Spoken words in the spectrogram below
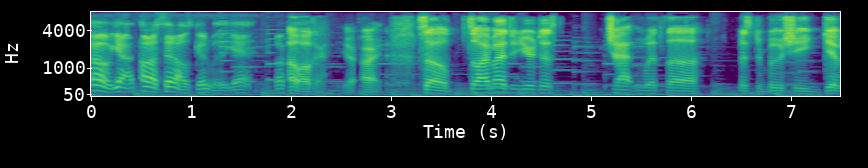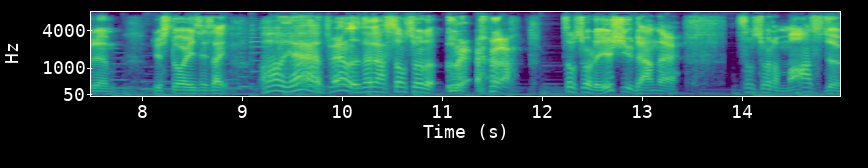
Oh yeah, I thought I said I was good with it. Yeah. Fuck Oh, okay. Yeah, all right. So, so I imagine you're just chatting with uh, Mr. Bushi, giving him your stories. And he's like, "Oh yeah, apparently they got some sort of some sort of issue down there. Some sort of monster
